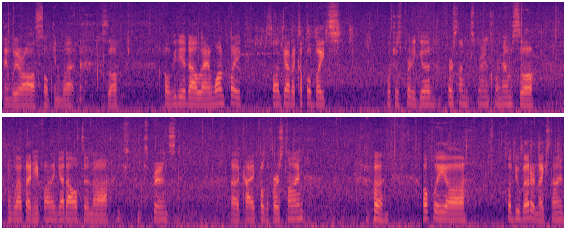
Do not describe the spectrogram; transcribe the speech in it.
and we're all soaking wet. So, but we did uh, land one pike. So I got a couple bites, which was pretty good. First time experience for him. So I'm glad that he finally got out and uh, experienced uh, kayak for the first time. but hopefully uh, we'll do better next time.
